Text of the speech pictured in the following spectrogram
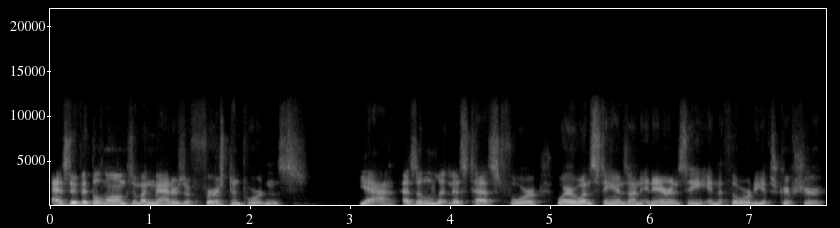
as if it belongs among matters of first importance, yeah, as a litmus test for where one stands on inerrancy and authority of Scripture,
